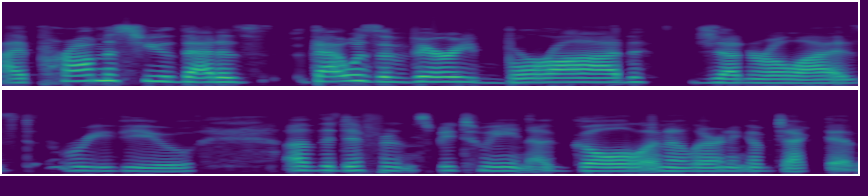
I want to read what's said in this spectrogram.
I promise you that is that was a very broad, generalized review of the difference between a goal and a learning objective.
